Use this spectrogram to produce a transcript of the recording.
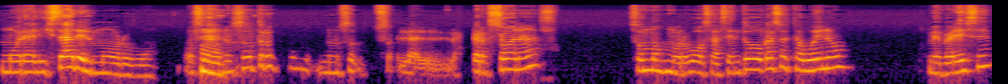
moralizar el morbo. O sea, mm. nosotros, las personas, somos morbosas. En todo caso, está bueno, me parece,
